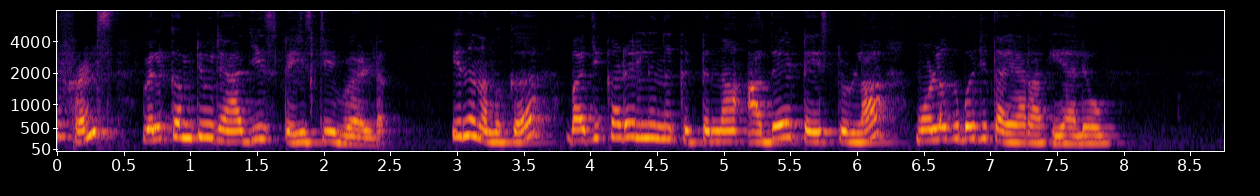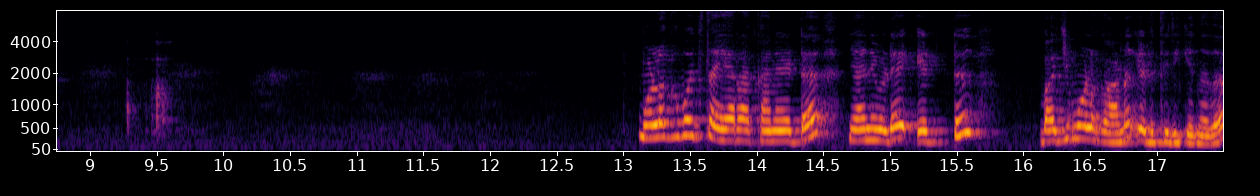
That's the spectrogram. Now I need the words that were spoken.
Hi friends welcome to Raji's tasty world. ഇന്ന് നമുക്ക് ബജിക്കടയിൽ നിന്ന് കിട്ടുന്ന അതേ ടേസ്റ്റുള്ള മുളക് ബജി തയ്യാറാക്കിയാലോ? മുളക് ബജി തയ്യാറാക്കാനായിട്ട് ഞാനിവിടെ എട്ട് ബജിമുളകാണ് എടുത്തിരിക്കുന്നത്.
